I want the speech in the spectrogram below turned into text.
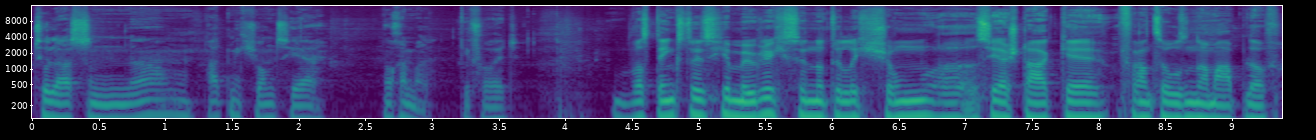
zu lassen. hat mich schon sehr noch einmal gefreut. Was denkst du, ist hier möglich? Sind natürlich schon äh, sehr starke Franzosen am Ablauf.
